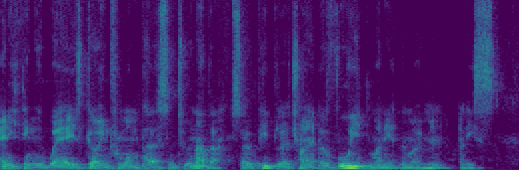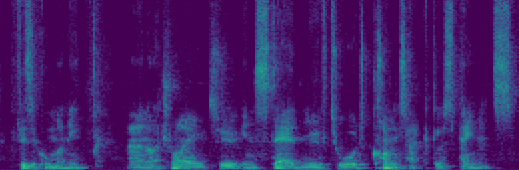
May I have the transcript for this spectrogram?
anything where it's going from one person to another. So people are trying to avoid money at the moment, at least physical money, and are trying to instead move toward contactless payments.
